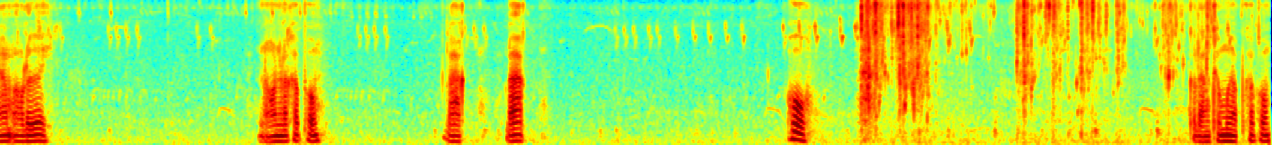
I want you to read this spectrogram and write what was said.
น้ำเอาเลย นอนแล้วครับผมลากลาก โอ้กำลังเขมือบครับผม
